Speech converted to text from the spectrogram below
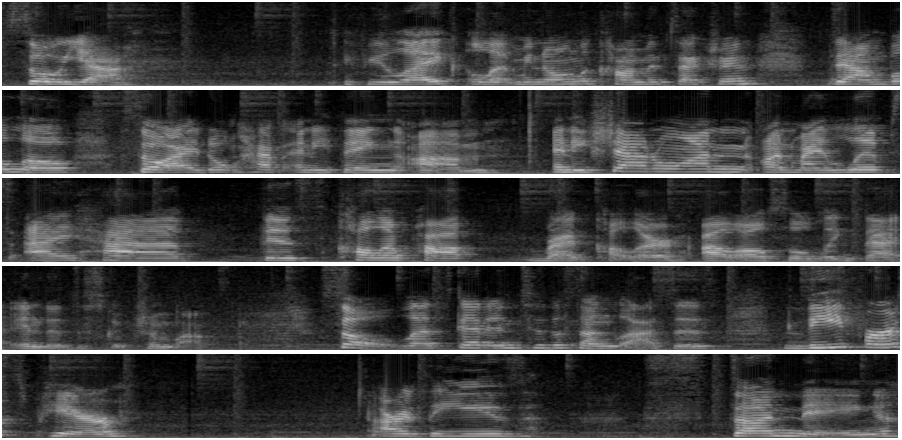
so yeah. If you like let me know in the comment section down below. So i don't have anything um any shadow on on my lips. I have this ColourPop red color. I'll also link that in the description box. So let's get into the sunglasses. The first pair are these stunning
